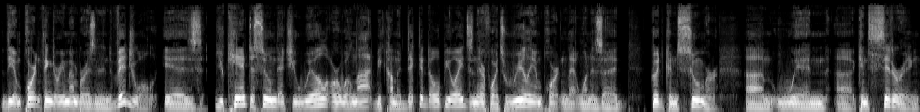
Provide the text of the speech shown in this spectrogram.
the important thing to remember as an individual is you can't assume that you will or will not become addicted to opioids. And therefore, it's really important that one is a good consumer um, when uh, considering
